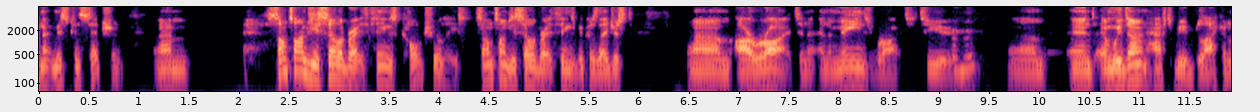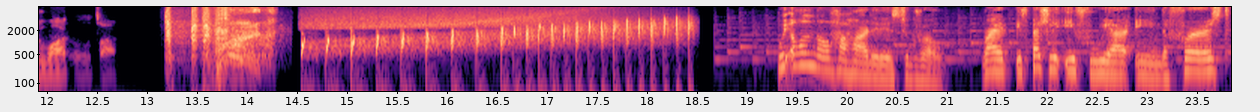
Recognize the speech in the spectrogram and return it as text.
that misconception um, sometimes you celebrate things culturally. Sometimes you celebrate things because they just um, are right and, and it means right to you. Mm-hmm. Um, and, and we don't have to be black and white all the time. We all know how hard it is to grow, right? Especially if we are in the first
